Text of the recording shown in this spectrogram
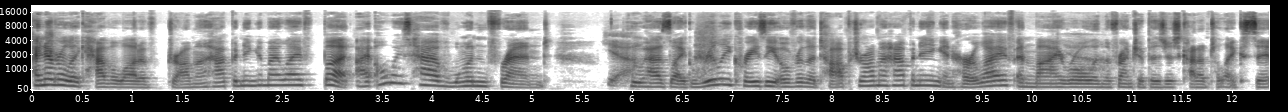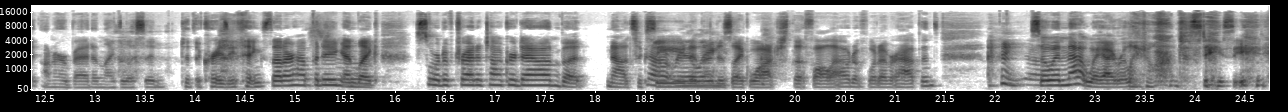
I never like have a lot of drama happening in my life, but I always have one friend Yeah. who has like really crazy over the top drama happening in her life and my role in the friendship is just kind of to like sit on her bed and like listen to the crazy things that are happening and like sort of try to talk her down but not succeed and really. then just like watch the fallout of whatever happens. Yeah. So in that way I relate a lot to Stacy.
